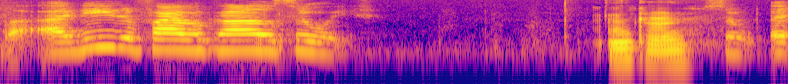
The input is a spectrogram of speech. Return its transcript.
But I need to find what kind of sewage. okay. So, uh,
